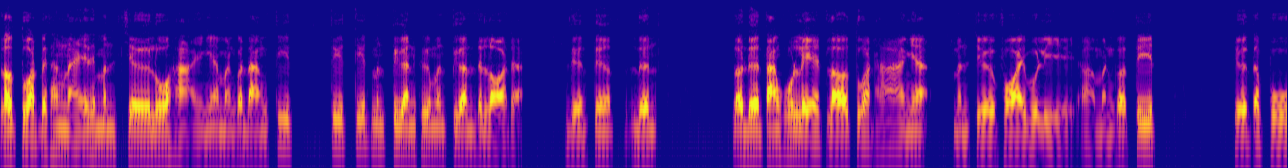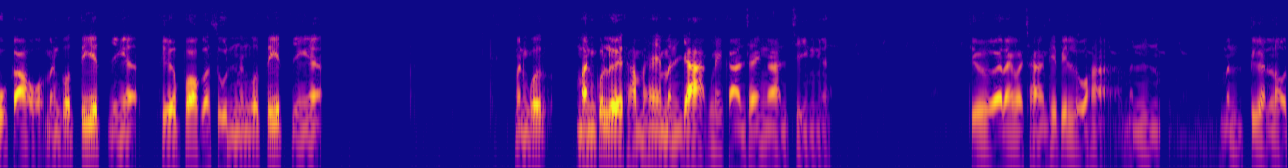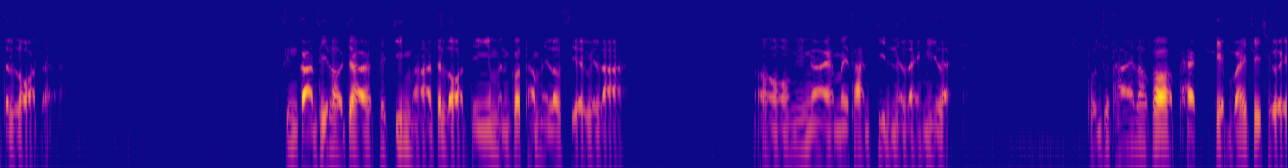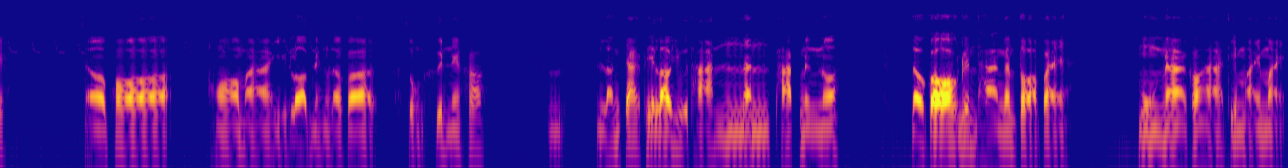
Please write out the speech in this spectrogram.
เราตรวจไปทางไหนมันเจอโลหะอย่างเงี้ยมันก็ดังตีดตีดตีดมันเตือนคือมันเตือนตลอดอะเดินเตือนเดิน เราเดินตามโคเลตเราตรวจหาเงี้ยมันเจอฟอยบุหรี่อ่ามันก็ติดเจอตะปูเก่า มันก็ติดอย่างเงี้ย เจอปลอกกระสุนมันก็ติดอย่างเงี้ย มันก็มันก็เลยทำให้มันยากในการใช้งานจริงไงเจออะไรก็ช่างที่เป็นโลหะ มันมันเตือนเราตลอดอะ ซึ่งการที่เราจะไปจิ้มหาตลอดอย่างนี้มันก็ทำให้เราเสียเวลาเอาง่าย ๆ ไม่ทานกินอะไรอย่างนี้แหละ ผลสุดท้ายเราก็แพ็คเก็บไว้เฉยๆแล้วพอฮอมาอีกรอบหนึ่งเราก็ส่งคืนให้เขาหลังจากที่เราอยู่ฐานนั้นพักหนึ่งเนาะเราก็ออกเดินทางกันต่อไป มุ่งหน้าเข้าหาที่หมายใหม่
